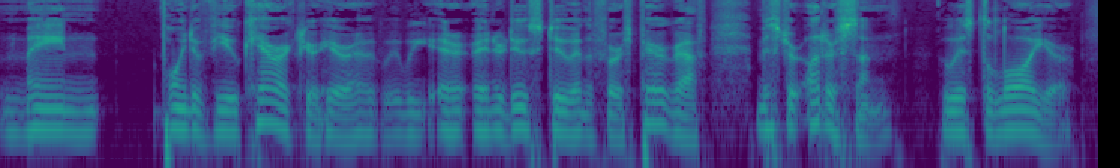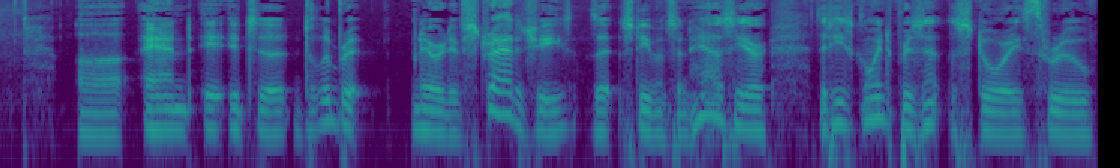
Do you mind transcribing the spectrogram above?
main point of view character here. We are introduced to in the first paragraph Mr. Utterson, who is the lawyer. Uh, and it's a deliberate narrative strategy that Stevenson has here that he's going to present the story through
